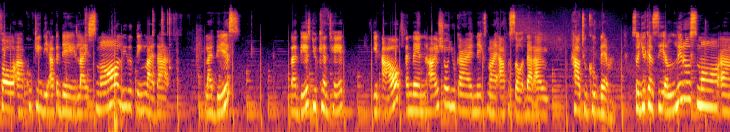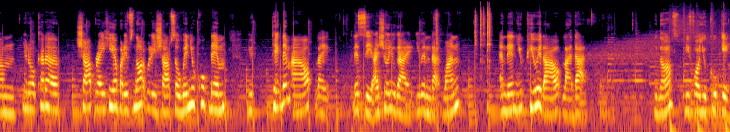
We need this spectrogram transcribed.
for uh, cooking the other day like small little thing like that like this like this you can take it out and then i show you guys next my episode that i how to cook them. So you can see a little small um, you know kind of sharp right here but it's not really sharp so when you cook them you take them out like let's see i show you guys even that one. And then you peel it out like that you know before you cooking.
